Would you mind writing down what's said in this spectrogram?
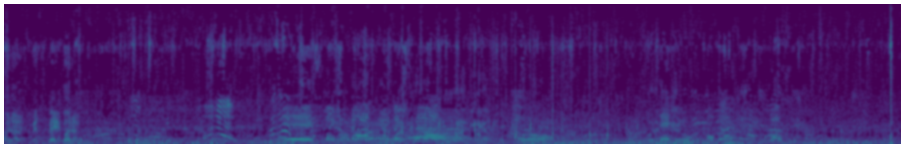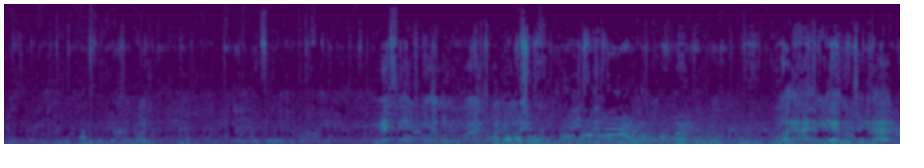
Agora, mete o pé, agora! Isso, vai esperado, vai esperado! Sérgio, voltar, jogado! Pode ser eu, depois eu fugi. Começou, os gols vão vários. Miguel, subir. Bora, Ana, Miguel, vamos virar.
